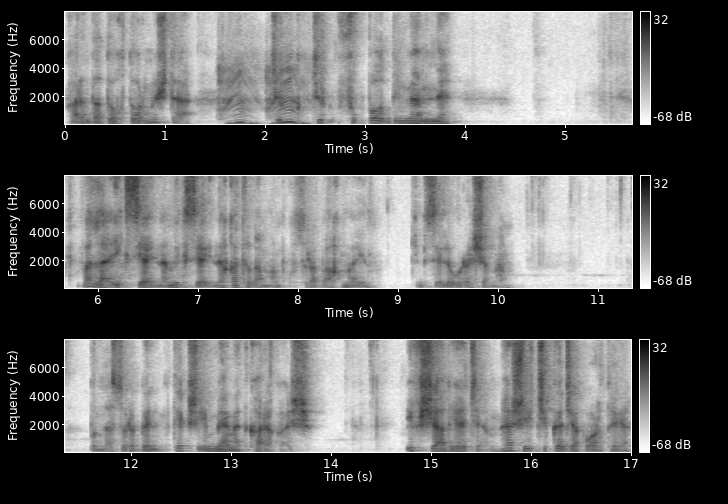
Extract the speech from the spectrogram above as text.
Karında doktormuş da. Türk, Türk futbol bilmem ne. Vallahi X yayına X yayına katılamam kusura bakmayın. Kimseyle uğraşamam. Bundan sonra benim tek şeyim Mehmet Karakaş. İfşalayacağım. Her şey çıkacak ortaya.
